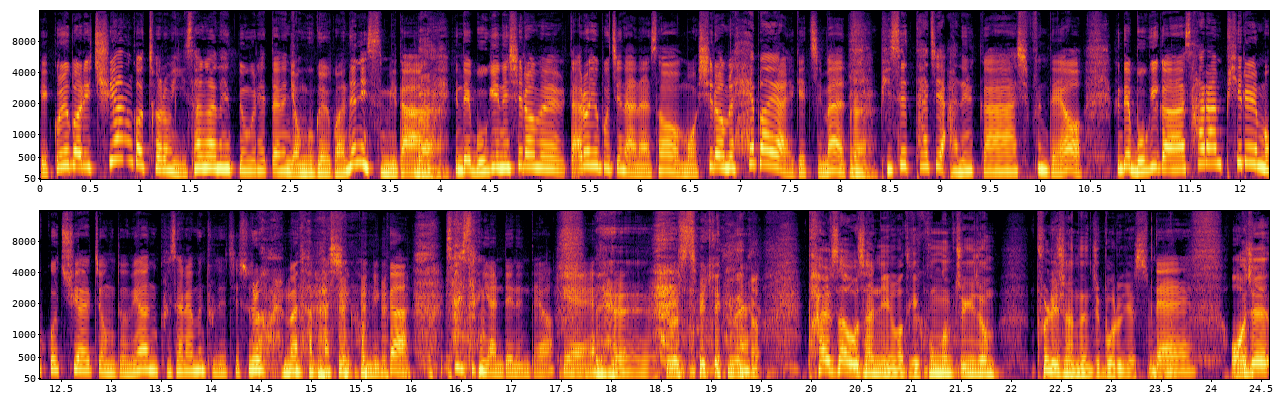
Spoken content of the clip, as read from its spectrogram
이 꿀벌이 취한 것처럼 이상한 행동을 했다는 연구 결과는 있습니다. 네. 근데 모기는 실험을 따로 해보진 않아서 뭐 실험을 해봐야 알겠지만 네. 비슷하지 않을까 싶은데요. 근데 모기가 사람 피를 먹고 취할 정도면 그 사람은 도대체 술을 얼마나 마신 겁니까? 상상이 안 되는데요. 예. 예, 그럴 수도 있겠네요. 8454님 어떻게 궁금증이 좀 풀리셨는지 모르겠습니다. 네. 어제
